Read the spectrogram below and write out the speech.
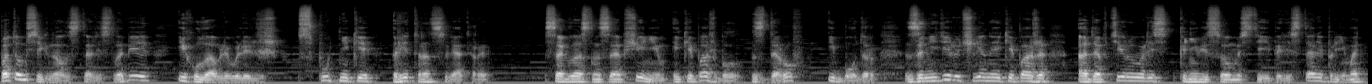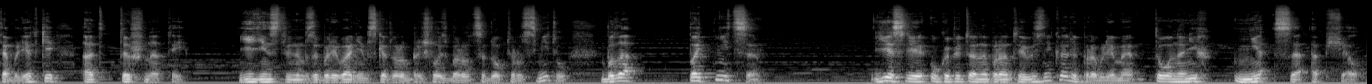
Потом сигналы стали слабее, их улавливали лишь спутники-ретрансляторы. Согласно сообщениям, экипаж был здоров и бодр. За неделю члены экипажа адаптировались к невесомости и перестали принимать таблетки от тошноты. Единственным заболеванием, с которым пришлось бороться доктору Смиту, была потница. Если у капитана Бранта и возникали проблемы, то он о них не сообщал.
